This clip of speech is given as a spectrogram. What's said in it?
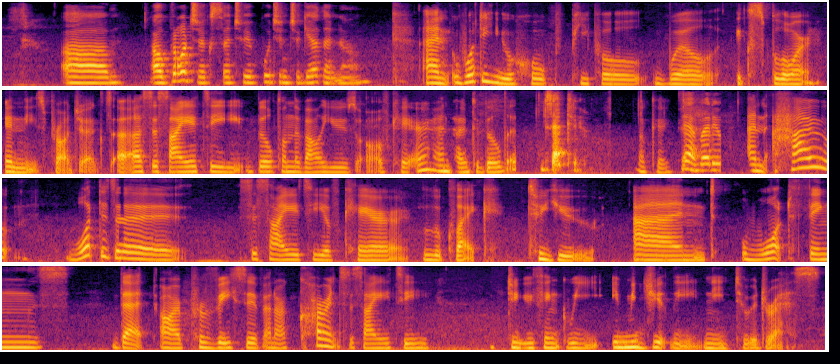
um, our projects that we're putting together now. And what do you hope people will explore in these projects? A, a, society built on the values of care and how to build it? Exactly. Okay. Yeah, very. And how, what does a society of care look like to you? And what things that are pervasive in our current society do you think we immediately need to address?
